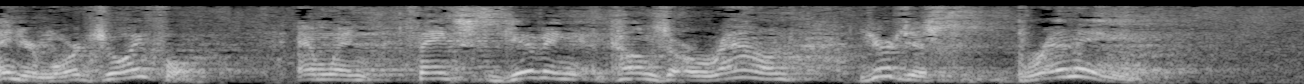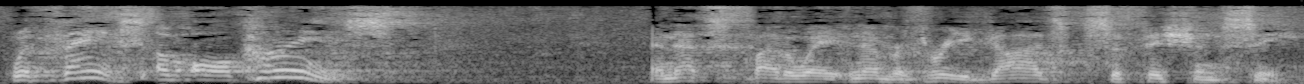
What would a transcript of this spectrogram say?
and you're more joyful. And when Thanksgiving comes around, you're just brimming with thanks of all kinds. And that's, by the way, number three, God's sufficiency.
